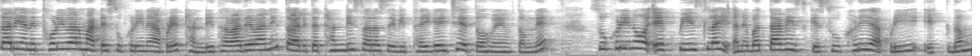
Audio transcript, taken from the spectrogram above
કરી અને થોડીવાર માટે સુખડીને આપણે ઠંડી થવા દેવાની. તો આ રીતે ઠંડી સરસ એવી થઈ ગઈ છે. તો હવે હું તમને સુખડીનો એક પીસ લઈ અને બતાવીશ કે સુખડી આપણી એકદમ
